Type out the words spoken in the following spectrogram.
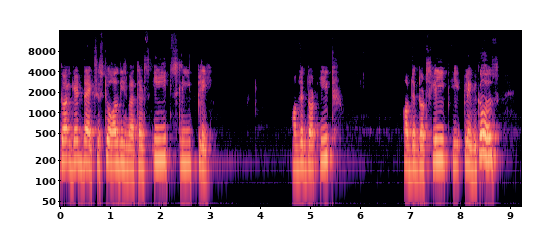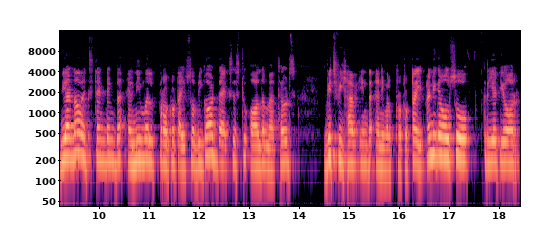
get the access to all these methods eat sleep play. Object dot eat object dot sleep eat, play. Because we are now extending the animal prototype. So we got the access to all the methods which we have in the animal prototype. And you can also create your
